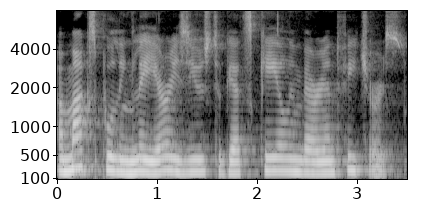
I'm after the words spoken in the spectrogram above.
A max pooling layer is used to get scale invariant features.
